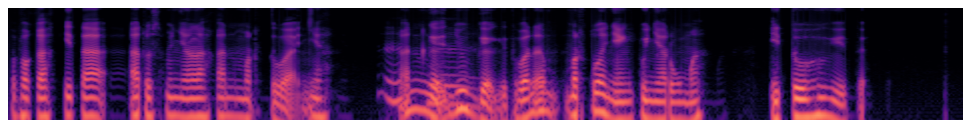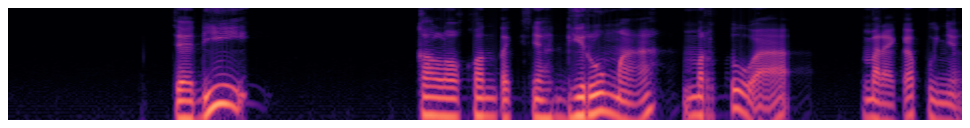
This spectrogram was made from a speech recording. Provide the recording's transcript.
apakah kita harus menyalahkan mertuanya? Kan nggak Heeh. juga gitu padahal mertuanya yang punya rumah itu gitu. Jadi kalau konteksnya di rumah mertua mereka punya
